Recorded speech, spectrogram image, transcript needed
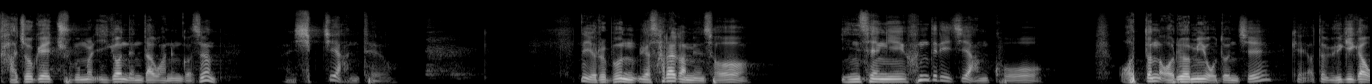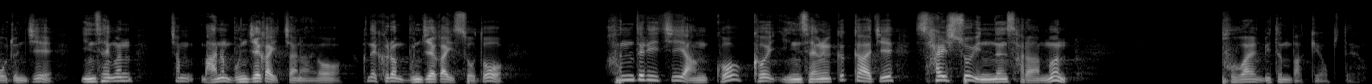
가족의 죽음을 이겨낸다고 하는 것은 쉽지 않대요. 근데 여러분, 우리가 살아가면서 인생이 흔들리지 않고 어떤 어려움이 오든지 어떤 위기가 오든지 인생은 참 많은 문제가 있잖아요. 근데 그런 문제가 있어도 흔들리지 않고 그 인생을 끝까지 살 수 있는 사람은 부활 믿음밖에 없대요.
